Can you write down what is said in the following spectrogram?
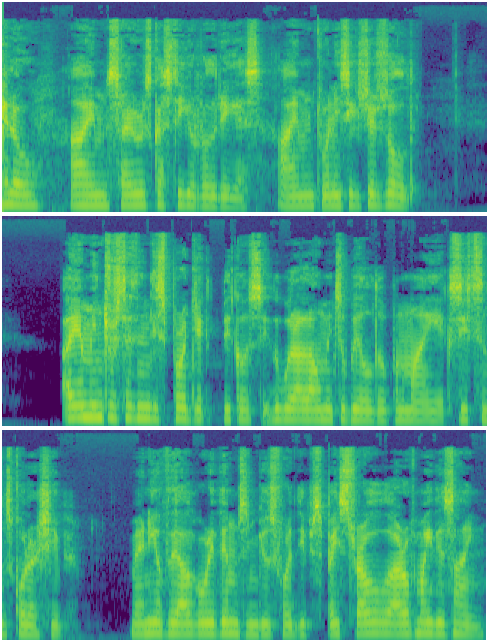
Hello, I'm Cyrus Castillo Rodriguez. I'm 26 years old. I am interested in this project because it will allow me to build upon my existing scholarship. Many of the algorithms in use for deep space travel are of my design.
